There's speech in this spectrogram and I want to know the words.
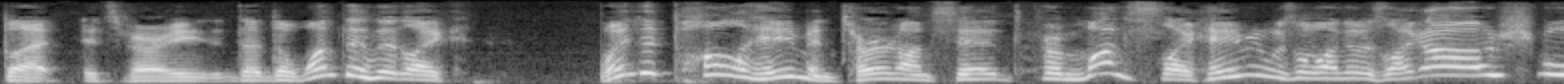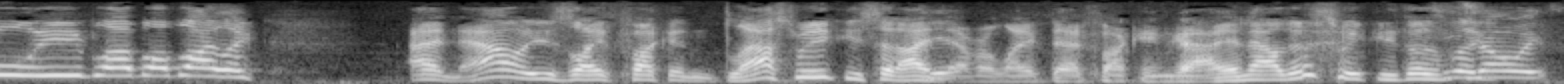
but it's very the the one thing that like when did Paul Heyman turn on Sid for months? Like Heyman was the one that was like, oh Shmooly, blah blah blah, like. And now he's like fucking. Last week he said I never liked that fucking guy, and now this week he does He's like always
